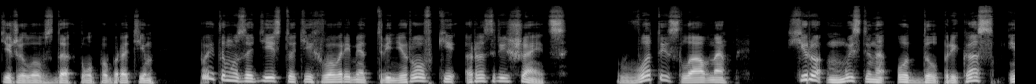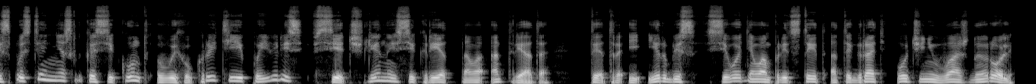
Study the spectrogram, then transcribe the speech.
Тяжело вздохнул побратим. Поэтому задействовать их во время тренировки разрешается. Вот и славно. Хиро мысленно отдал приказ, и спустя несколько секунд в их укрытии появились все члены секретного отряда – Тетра и Ирбис, сегодня вам предстоит отыграть очень важную роль.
